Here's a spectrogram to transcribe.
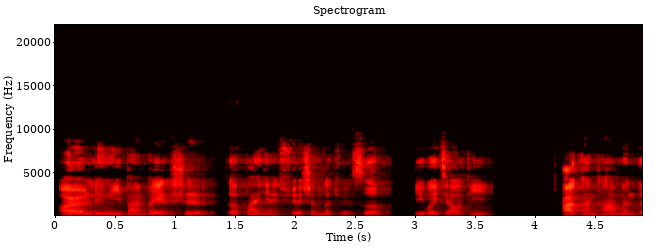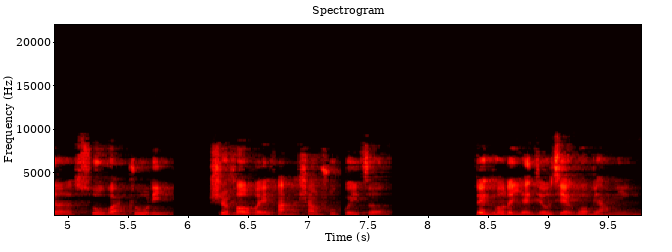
而另一半被试则扮演学生的角色，地位较低，查看他们的宿管助理是否违反了上述规则。最后的研究结果表明。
